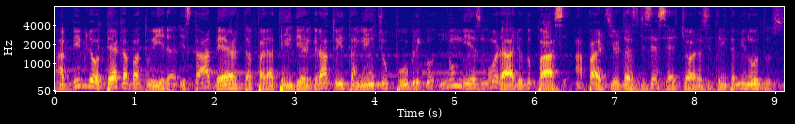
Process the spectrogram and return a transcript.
A Biblioteca Batuíra está aberta para atender gratuitamente o público no mesmo horário do passe, a partir das 17 horas e 30 minutos.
